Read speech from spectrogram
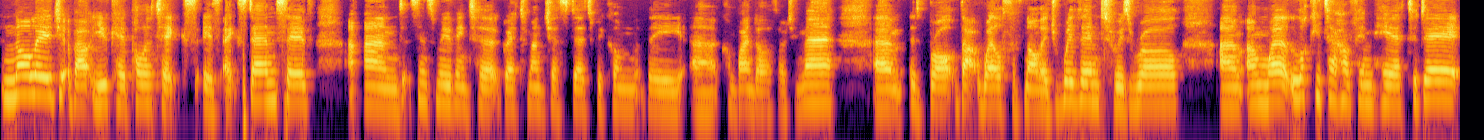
knowledge about UK politics is extensive, and since moving to Greater Manchester to become the uh, Combined Authority Mayor, um, has brought that wealth of knowledge with him to his role. Um, and we're lucky to have him here today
